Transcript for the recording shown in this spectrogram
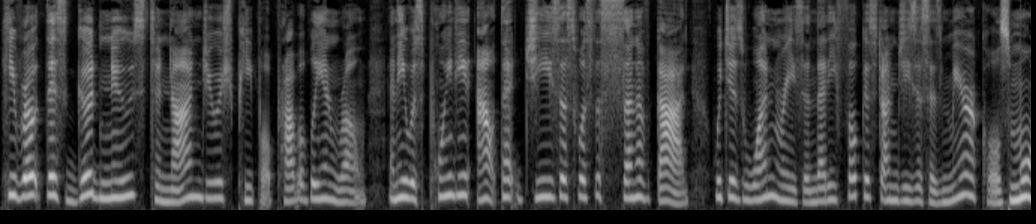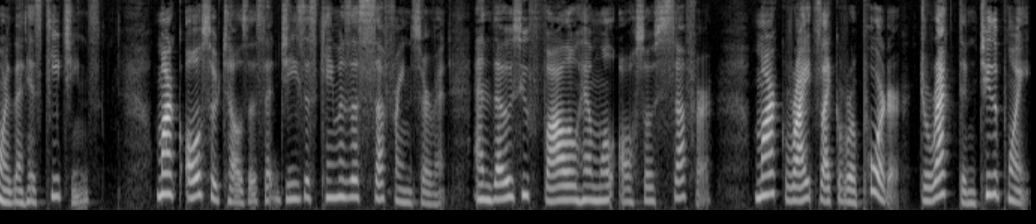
He wrote this good news to non Jewish people, probably in Rome, and he was pointing out that Jesus was the Son of God, which is one reason that he focused on Jesus' miracles more than his teachings. Mark also tells us that Jesus came as a suffering servant, and those who follow him will also suffer. Mark writes like a reporter, direct and to the point.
